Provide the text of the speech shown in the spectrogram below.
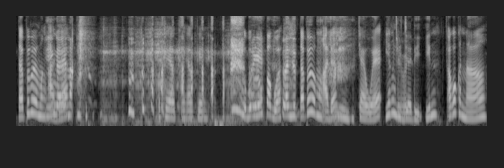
Tapi memang Ih, nggak ada. Oke oke oke. Keburu Oke, lupa gua. lanjut. Tapi memang ada cewek yang Cewek. dijadiin. Aku kenal,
